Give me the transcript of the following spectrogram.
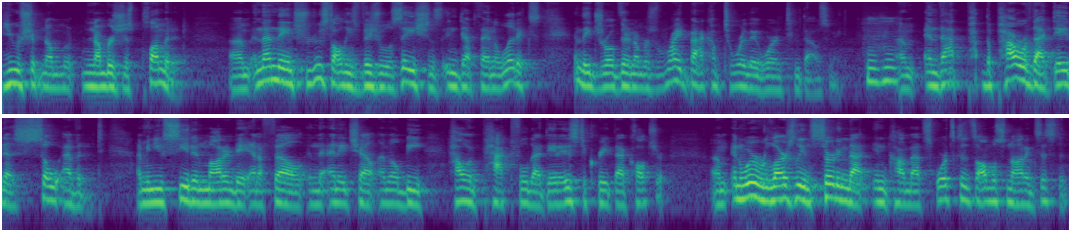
Viewership number, numbers just plummeted. Um, and then they introduced all these visualizations, in depth analytics, and they drove their numbers right back up to where they were in 2008. Mm-hmm. Um, and that the power of that data is so evident. I mean, you see it in modern day NFL, in the NHL, MLB, how impactful that data is to create that culture. Um, and we're largely inserting that in combat sports because it's almost non existent.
